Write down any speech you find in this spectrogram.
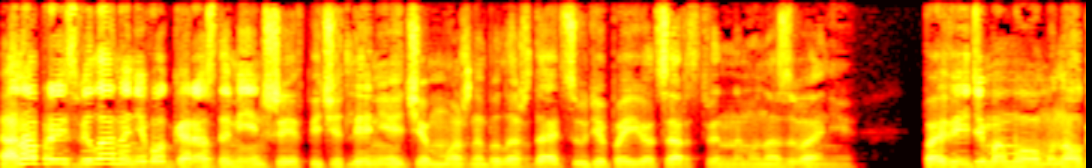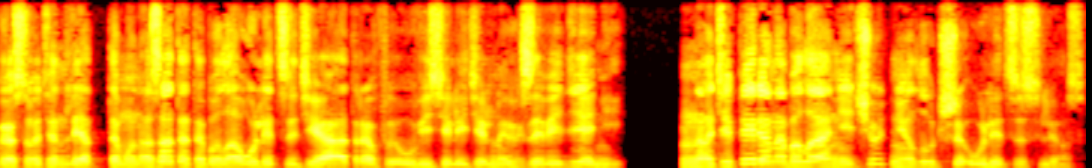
Она произвела на него гораздо меньшее впечатление, чем можно было ждать, судя по ее царственному названию. По-видимому, много сотен лет тому назад это была улица театров и увеселительных заведений, но теперь она была ничуть не лучше улицы слез.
